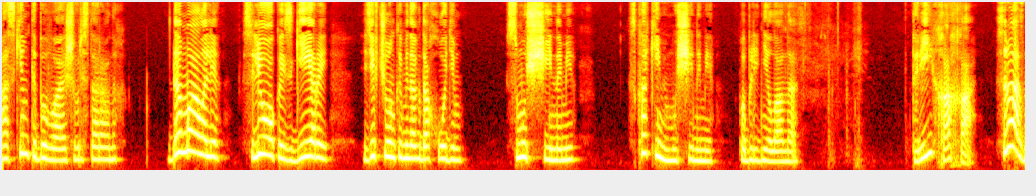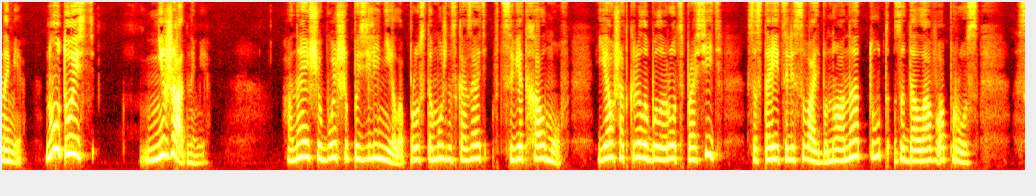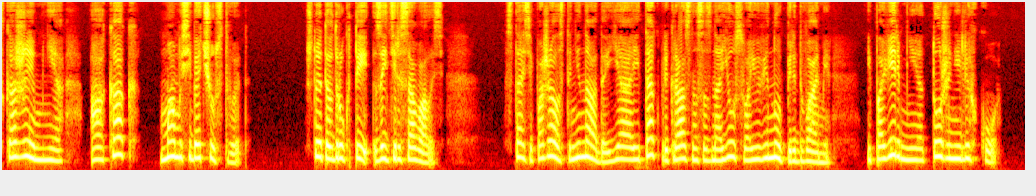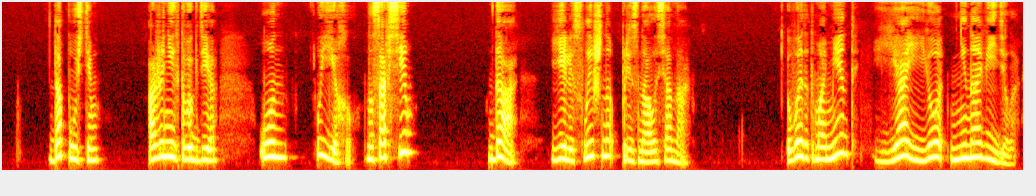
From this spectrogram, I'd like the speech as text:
«А с кем ты бываешь в ресторанах?» «Да мало ли, с Лёкой, с Герой, с девчонками иногда ходим, с мужчинами». «С какими мужчинами?» — побледнела она. «Три ха-ха, с разными, ну, то есть не жадными». Она еще больше позеленела, просто, можно сказать, в цвет холмов. Я уж открыла было рот спросить, состоится ли свадьба, но она тут задала вопрос. «Скажи мне, а как мама себя чувствует?» «Что это вдруг ты заинтересовалась?» «Стася, пожалуйста, не надо, я и так прекрасно сознаю свою вину перед вами, и, поверь мне, тоже нелегко». «Допустим. А жених твой где?» Он уехал. Насовсем? Да, еле слышно призналась она. В этот момент я ее ненавидела.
